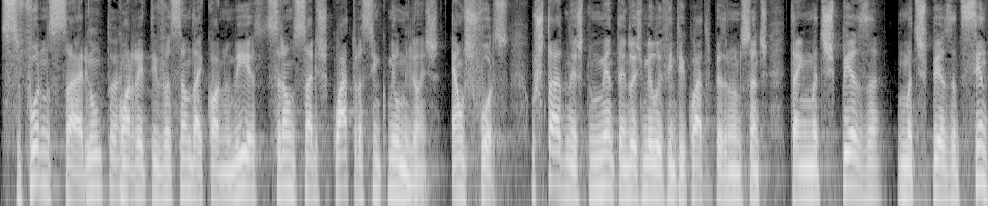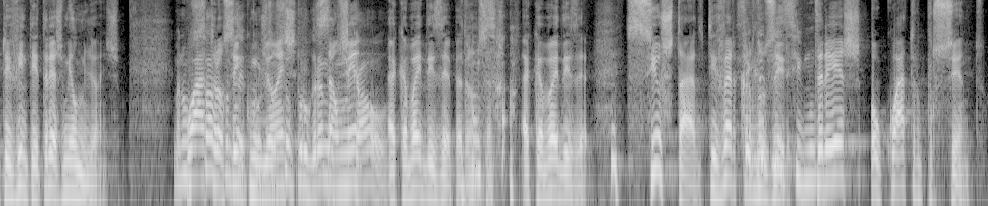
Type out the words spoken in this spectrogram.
se for necessário, com a reativação da economia, serão necessários 4 a 5 mil milhões. É um esforço. O Estado, neste momento, em 2024, Pedro Nuno Santos, tem uma despesa, uma despesa de 123 mil milhões. 4 ou 5 é milhões são fiscal. Acabei de dizer, Pedro Nuno Santos. Acabei de dizer. Se o Estado tiver que reduzir 3 ou 4%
